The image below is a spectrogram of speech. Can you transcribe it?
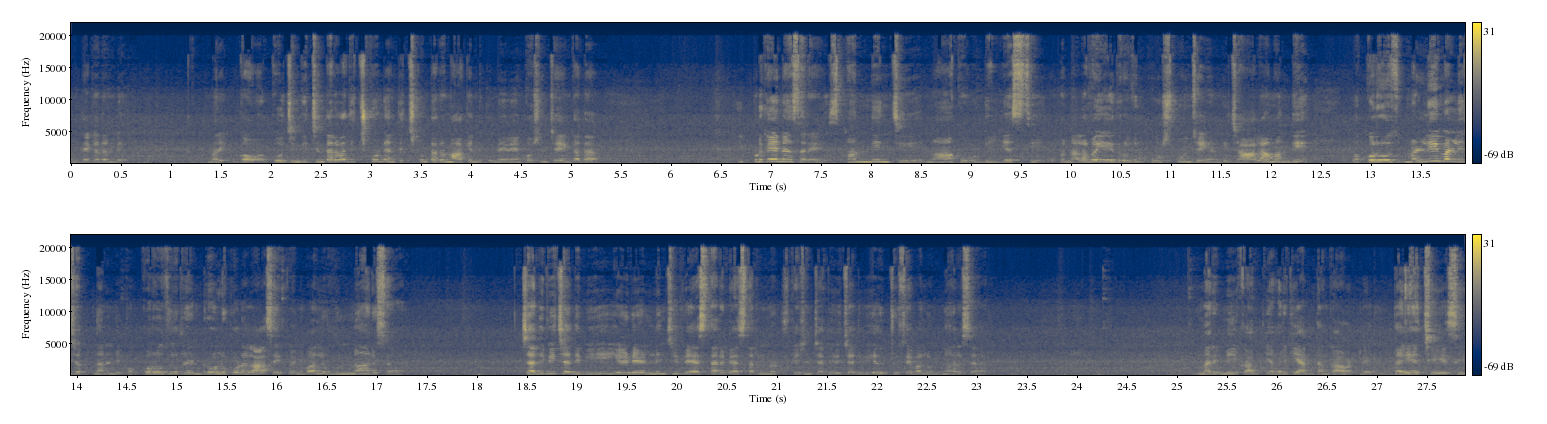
అంతే కదండి? మరి కోచింగ్ ఇచ్చిన తర్వాత ఇచ్చుకోండి ఎంత ఇచ్చుకుంటారో మాకెందుకు? మేమేం క్వశ్చన్ చేయం కదా. ఇప్పటికైనా సరే స్పందించి మాకు డిఎస్సి ఒక నలభై ఐదు రోజులు పోస్ట్పోన్ చేయండి. చాలామంది ఒక్కరోజు మళ్ళీ మళ్ళీ చెప్తున్నానండి ఒక్కరోజు రెండు రోజులు కూడా లాస్ అయిపోయిన వాళ్ళు ఉన్నారు సార్. చదివి చదివి ఏడేళ్ళ నుంచి వేస్తారు వేస్తారు నోటిఫికేషన్ చదివి చదివి ఎదురు చూసే వాళ్ళు ఉన్నారు సార్. మరి మీకు ఎవరికీ అర్థం కావట్లేదు. దయచేసి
